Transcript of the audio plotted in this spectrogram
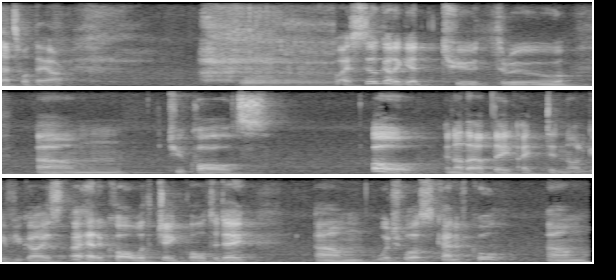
That's what they are. I still gotta get two through um, two calls. Oh, another update I did not give you guys. I had a call with Jake Paul today um, which was kind of cool. Um,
